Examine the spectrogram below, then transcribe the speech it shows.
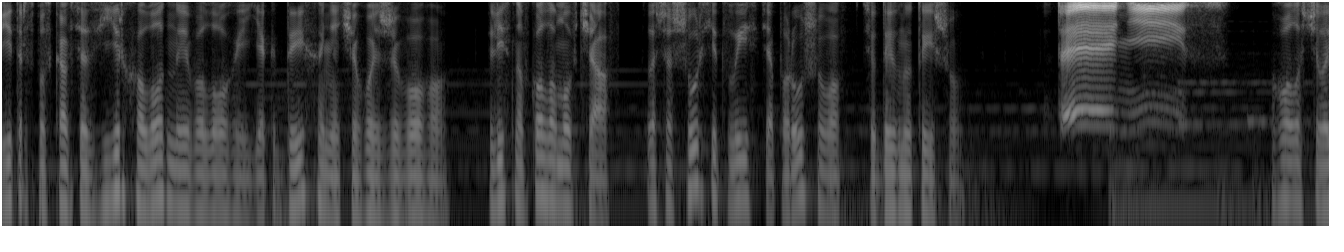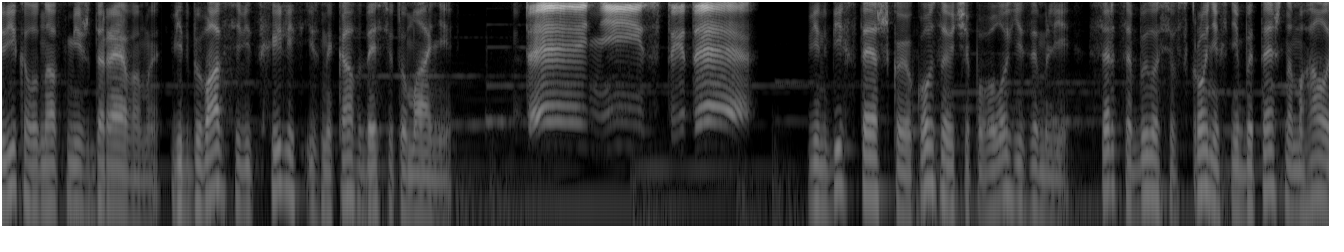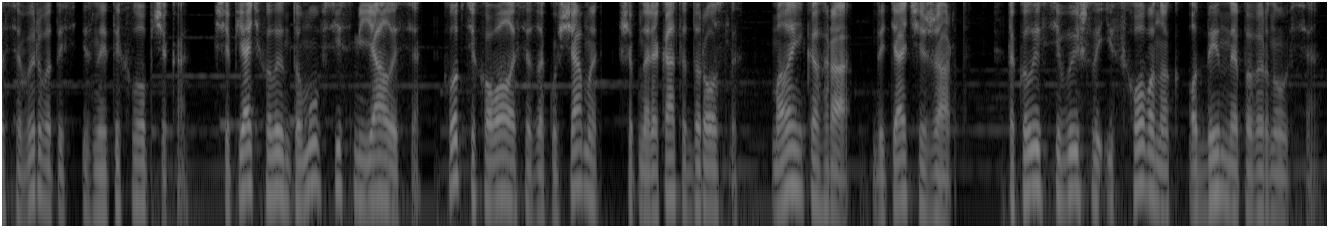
Вітер спускався з гір холодний і вологий, як дихання чогось живого. Ліс навколо мовчав, лише шурхіт листя порушував цю дивну тишу. Деніс. Голос чоловіка лунав між деревами, відбивався від схилів і зникав десь у тумані. Деніс, ти де? Він біг стежкою, ковзаючи по вологій землі. Серце билося в скронях, ніби теж намагалося вирватись і знайти хлопчика. Ще п'ять хвилин тому всі сміялися, хлопці ховалися за кущами, щоб налякати дорослих. Маленька гра, дитячий жарт. Та коли всі вийшли із схованок, один не повернувся.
